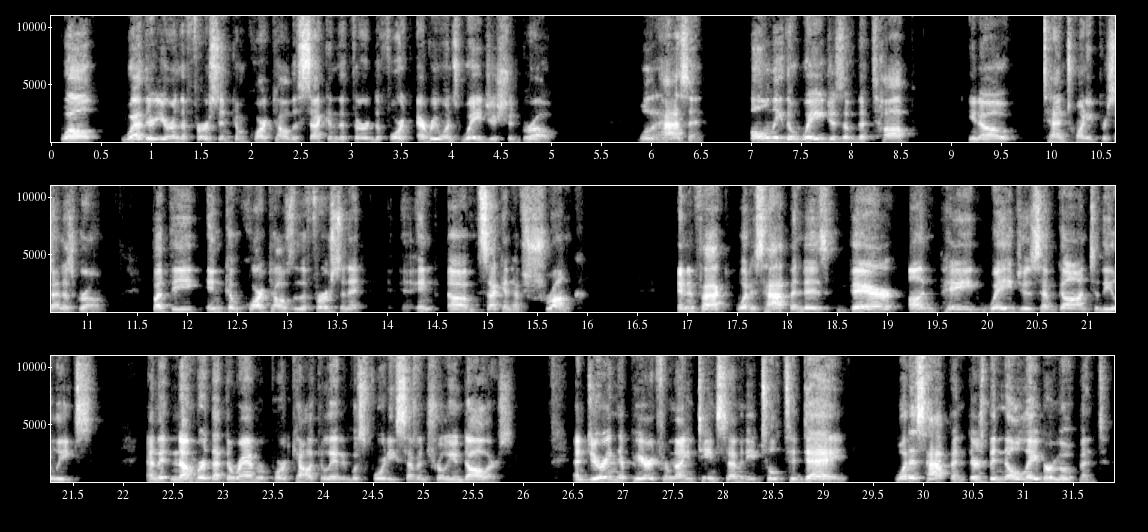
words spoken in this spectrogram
Well, whether you're in the first income quartile, the second, the third, the fourth, everyone's wages should grow. Well, it hasn't. Only the wages of the top, you know, 10, 20% has grown. But the income quartiles of the first and in, um, second have shrunk. And in fact, what has happened is their unpaid wages have gone to the elites. And the number that the RAND report calculated was $47 trillion. And during the period from 1970 till today, what has happened? There's been no labor movement.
